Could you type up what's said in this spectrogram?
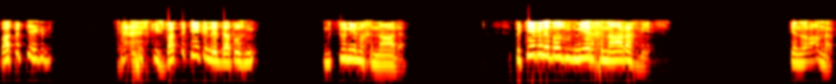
Wat beteken Ekskuus, wat beteken dit dat ons moet toeneem in genade? Beteken dit ons moet meer genadig wees teenoor ander?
